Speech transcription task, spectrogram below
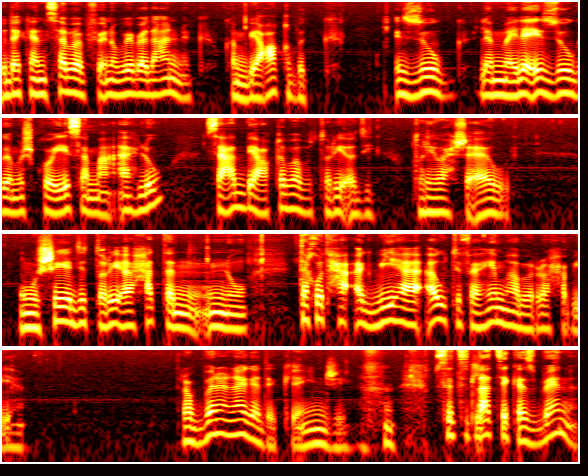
وده كان سبب في إنه بيبعد عنك وكان بيعاقبك. الزوج لما يلاقي الزوجة مش كويسة مع أهله ساعات بيعاقبها بالطريقة دي طريقة وحشة قوي ومش هي دي الطريقة حتى إنه تاخد حقك بيها أو تفهمها بالراحة بيها. ربنا نجدك يا إنجي. بس أنت طلعتي كسبانة.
